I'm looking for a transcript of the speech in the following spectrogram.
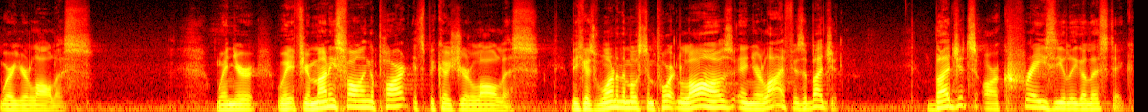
where you're lawless. When you're, if your money's falling apart, it's because you're lawless. Because one of the most important laws in your life is a budget. Budgets are crazy legalistic.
